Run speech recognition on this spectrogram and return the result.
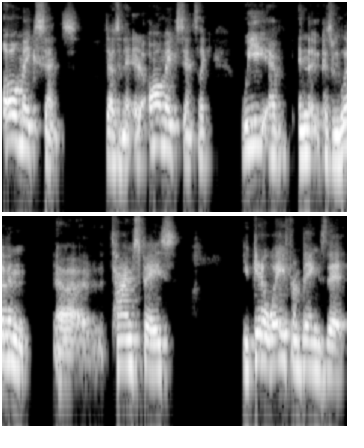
all makes sense, doesn't it? It all makes sense. Like we have in the, because we live in uh, time space, you get away from things that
